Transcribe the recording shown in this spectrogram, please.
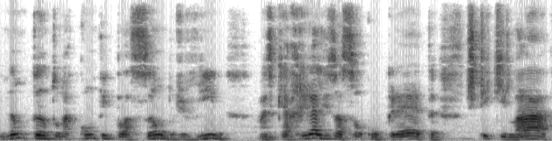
e não tanto na contemplação do divino, mas que a realização concreta, de ter que ir lá,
